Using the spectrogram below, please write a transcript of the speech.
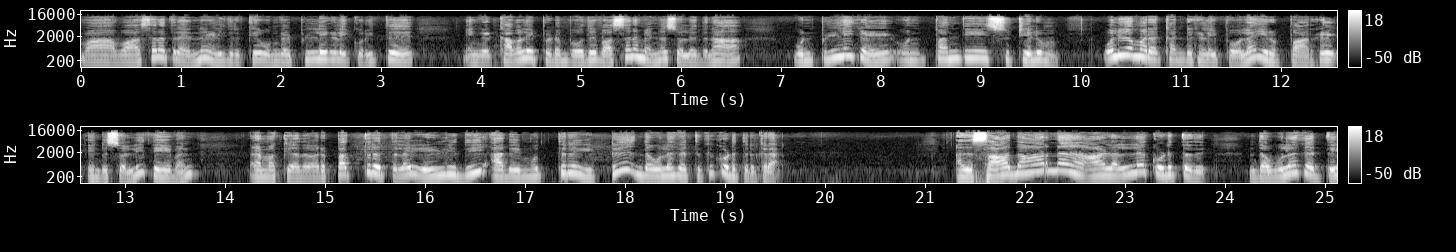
வா வசனத்தில் என்ன எழுதியிருக்கு? உங்கள் பிள்ளைகளை குறித்து நீங்கள் கவலைப்படும் போது வசனம் என்ன சொல்லுதுன்னா உன் பிள்ளைகள் உன் பந்தியை சுற்றிலும் ஒலிவமர கன்றுகளைப் போல இருப்பார்கள் என்று சொல்லி தேவன் நமக்கு அந்த ஒரு பத்திரத்தில் எழுதி அதை முத்திரையிட்டு இந்த உலகத்துக்கு கொடுத்திருக்கிறார். அது சாதாரண ஆளல்ல கொடுத்தது. இந்த உலகத்தை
